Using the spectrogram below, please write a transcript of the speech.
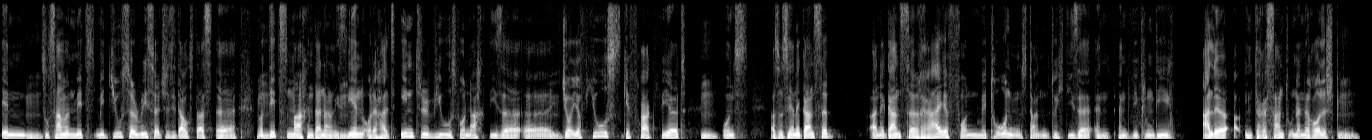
in, mhm. zusammen mit, mit User Researchers, die auch das äh, mhm. Notizen mhm. machen, dann analysieren mhm. oder halt Interviews, wo nach dieser äh, mhm. Joy of Use gefragt wird. Mhm. Und also es ist eine ganze, eine ganze Reihe von Methoden entstanden durch diese Ent Entwicklung, die alle interessant und eine Rolle spielen.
